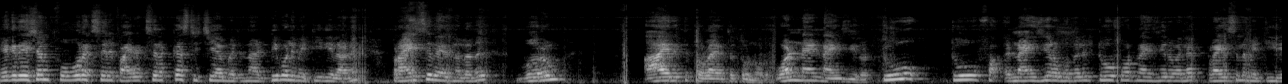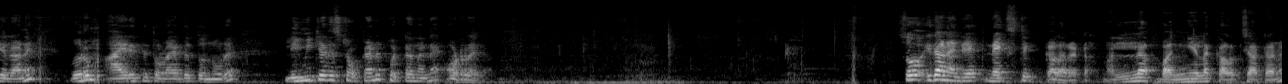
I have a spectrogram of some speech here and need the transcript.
ഏകദേശം ഫോർ എക്സൽ ഫൈവ് എക്സൽ ഒക്കെ സ്റ്റിച്ച് ചെയ്യാൻ പറ്റുന്ന അടിപൊളി മെറ്റീരിയലാണ് പ്രൈസ് വരുന്നുള്ളത് വെറും ആയിരത്തി തൊള്ളായിരത്തി തൊണ്ണൂറ് one nine nine zero two two nine zero മുതൽ ടു ഫോർ നയൻ സീറോ വരെ പ്രൈസിലെ മെറ്റീരിയൽ ആണ്. വെറും ആയിരത്തി തൊള്ളായിരത്തി തൊണ്ണൂറ് ലിമിറ്റഡ് സ്റ്റോക്കാണ് പെട്ടെന്ന് തന്നെ ഓർഡർ ചെയ്യുക സോ ഇതാണ് എന്റെ നെക്സ്റ്റ് കളർ കേട്ടോ. നല്ല ഭംഗിയുള്ള കളർ ചാർട്ടാണ്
